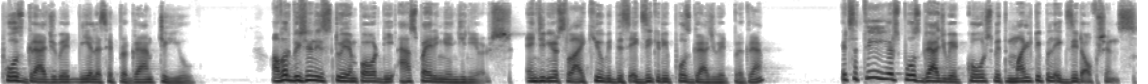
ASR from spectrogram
postgraduate VLSI program to you. Our vision is to empower the aspiring engineers, engineers like you with this executive postgraduate program. It's a three years postgraduate course with multiple exit options.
